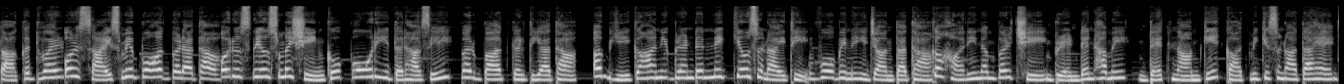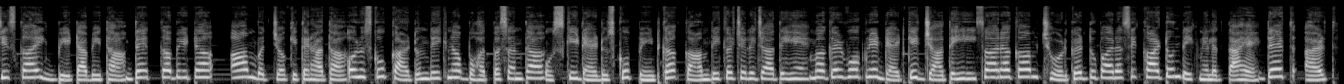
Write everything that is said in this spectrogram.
ताकतवर और साइज़ में बहुत बड़ा था और उसने उस मशीन को पूरी तरह से बर्बाद कर दिया था। अब ये कहानी ब्रेंडन ने क्यों सुनाई थी, वो भी नहीं जानता था। कहानी नंबर छह, ब्रेंडन हमें डेथ नाम के एक आदमी की सुनाता है, जिसका एक बेटा भी था। डेथ का बेटा आम बच्चों की तरह था और उसको कार्टून देखना बहुत पसंद था। उसके डैड उसको पेंट का काम देकर चले जाते हैं, मगर वो अपने डैड के जाते ही सारा काम छोड़कर दोबारा से कार्टून देखने लगता है। डेथ अर्थ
